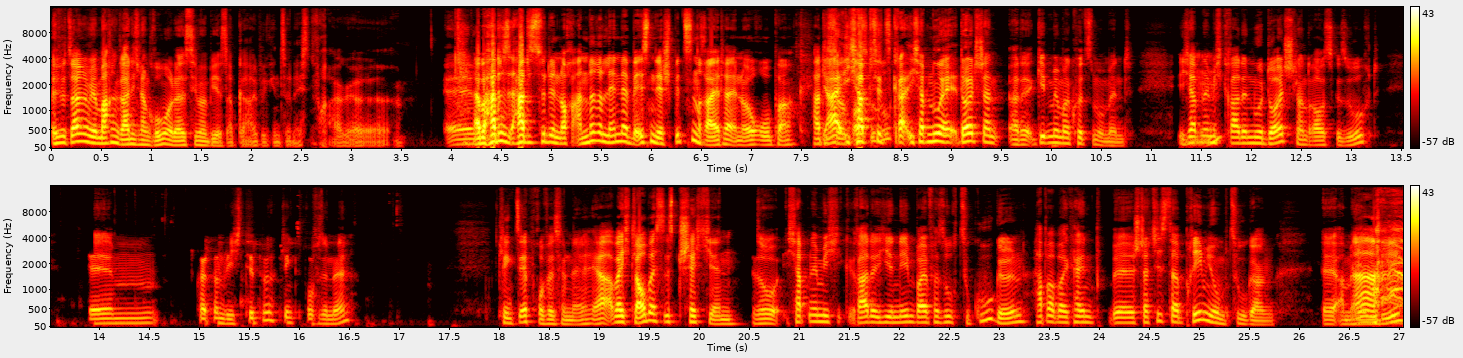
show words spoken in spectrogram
ich würde sagen, wir machen gar nicht lang rum, oder das Thema Bier ist abgehakt. Wir gehen zur nächsten Frage. Ähm, Aber hattest, hattest du denn noch andere Länder? Wer ist denn der Spitzenreiter in Europa? Hattest ja, ich habe jetzt gerade, ich habe nur Deutschland, warte, gib mir mal kurz einen Moment. Ich habe Mhm. nämlich gerade nur Deutschland rausgesucht. Ähm, hört man, wie ich tippe? Klingt professionell? Klingt sehr professionell, ja. Aber ich glaube, es ist Tschechien. So, ich habe nämlich gerade hier nebenbei versucht zu googeln, habe aber keinen äh, Statista Premium Zugang äh, am Ah. Handy.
